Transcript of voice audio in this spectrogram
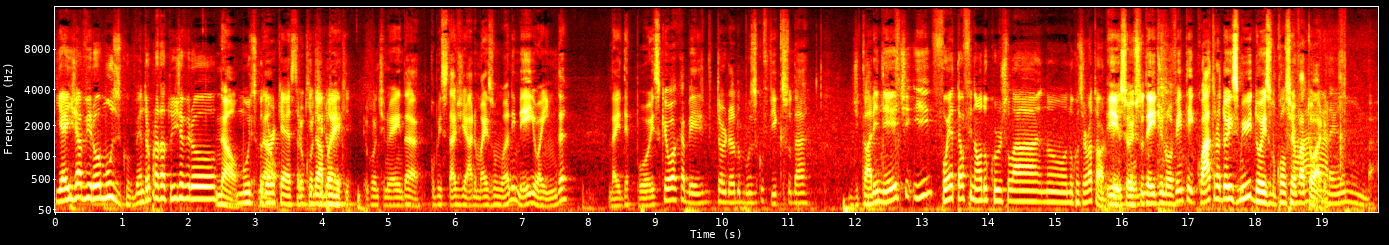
e aí já virou músico. Entrou pra Tatuí e já virou Não. músico não. da orquestra Eu aqui da banda aqui. Eu continuei ainda como estagiário mais um ano e meio ainda. Daí depois que eu acabei me tornando músico fixo da, De clarinete e foi até o final do curso lá no, no conservatório. Isso, eu estudei de 94 a 2002 no conservatório. Caramba!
